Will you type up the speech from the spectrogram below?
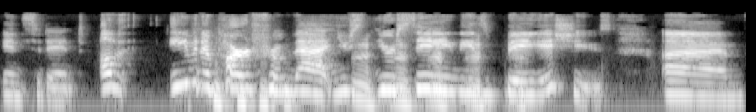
incident. Even apart from that, you, you're seeing these big issues. Um,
